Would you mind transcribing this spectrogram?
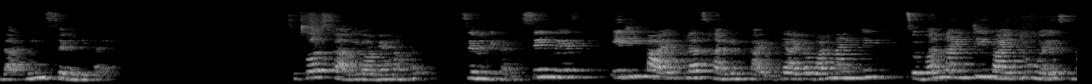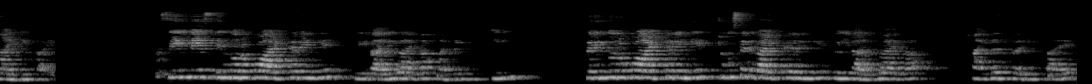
that means 75 so first value आ गया यहाँ पर 75 सेम इज़ 85 प्लस 105 ये आएगा 190 so 190 by 2 is 95 same base इन दोनों को ऐड करेंगे तो ये वैल्यू आएगा 115 फिर इन दोनों को ऐड करेंगे टू से डिवाइड करेंगे तो ये वैल्यू आएगा हंड्रेड थर्टी फाइव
